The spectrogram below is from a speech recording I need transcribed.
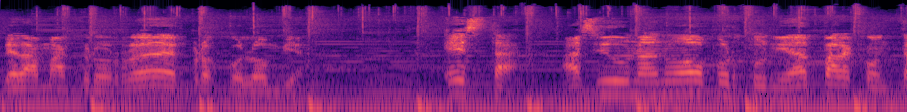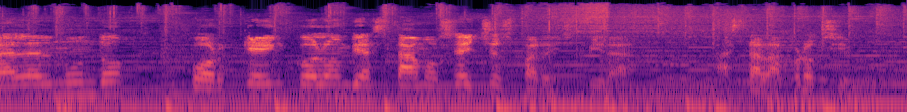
de la Macro Rueda de ProColombia. Esta ha sido una nueva oportunidad para contarle al mundo por qué en Colombia estamos hechos para inspirar. Hasta la próxima.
